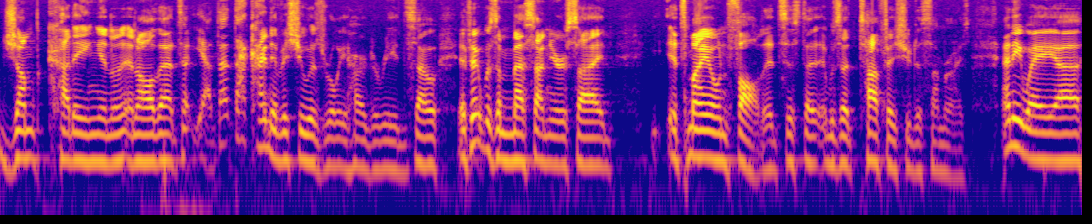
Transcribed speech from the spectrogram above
jump cutting and, and all that. So, yeah, that, that kind of issue is really hard to read. So if it was a mess on your side, it's my own fault. It's just a, it was a tough issue to summarize. Anyway, uh,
